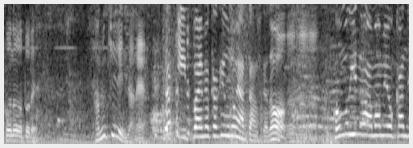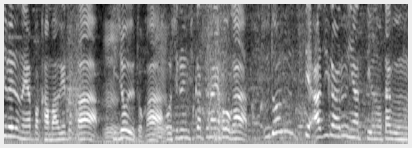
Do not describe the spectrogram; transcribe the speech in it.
この音です。讃岐人だね。さっき1杯目かけうどんやったんですけど小麦の甘みを感じられるのはやっぱ釜揚げとかうん。生醤油とかうん。お汁に使ってない方がうどんって味があるんやっていうのを多分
